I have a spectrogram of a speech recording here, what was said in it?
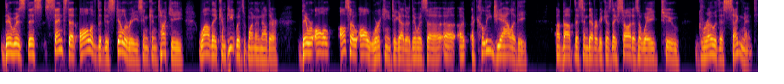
there was this sense that all of the distilleries in Kentucky, while they compete with one another, they were all also all working together. There was a, a, a collegiality about this endeavor because they saw it as a way to grow this segment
